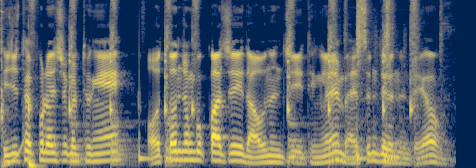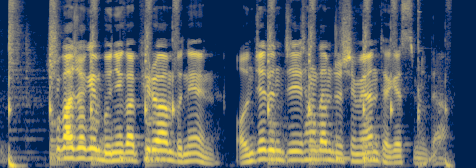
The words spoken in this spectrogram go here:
디지털 포렌식을 통해 어떤 정보까지 나오는지 등을 말씀드렸는데요. 추가적인 문의가 필요한 분은 언제든지 상담 주시면 되겠습니다.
